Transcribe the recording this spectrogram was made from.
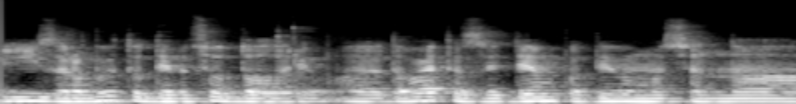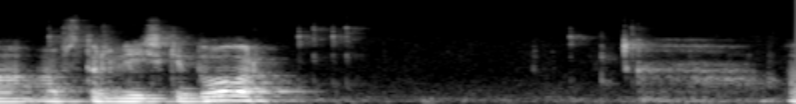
і заробив тут 900 доларів. Е, Давайте зайдемо, подивимося на австралійський долар. Е,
